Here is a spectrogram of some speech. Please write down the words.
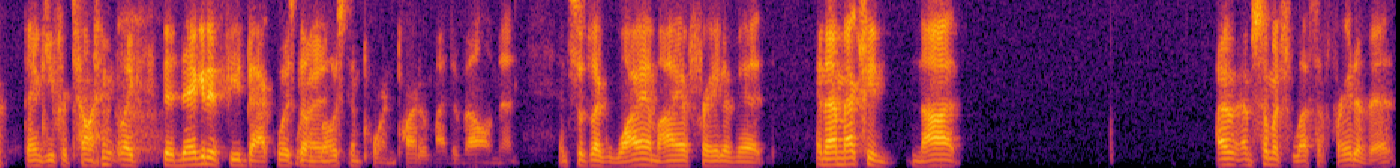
Thank you for telling me. Like the negative feedback was the right. most important part of my development. And so it's like why am i afraid of it? And i'm actually not I'm so much less afraid of it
